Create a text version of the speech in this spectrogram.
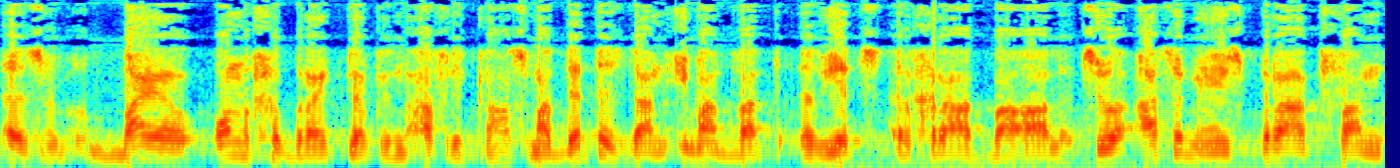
is baie ongebruiklik in Afrikaans, maar dit is dan iemand wat reeds 'n graad behaal het. So as 'n mens praat van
